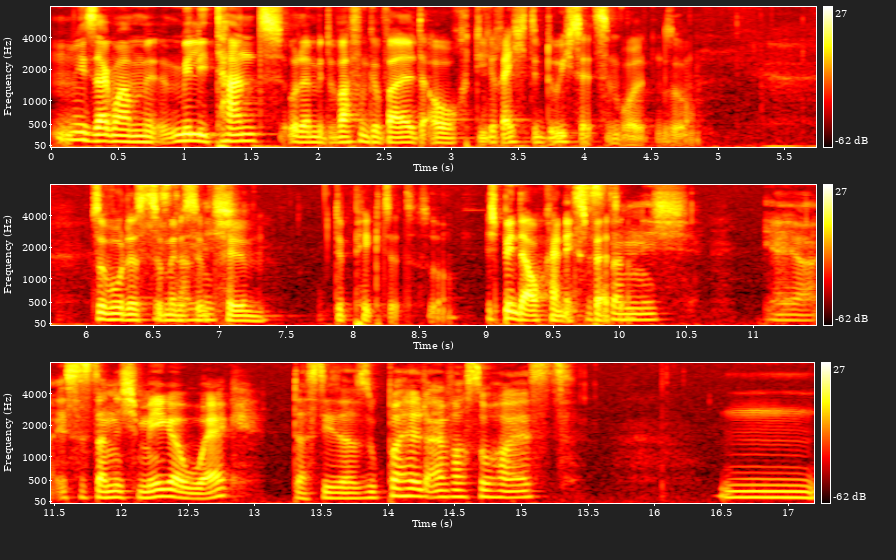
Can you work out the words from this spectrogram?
ich sag mal, mi- militant oder mit Waffengewalt auch die Rechte durchsetzen wollten. So, so wurde es Ist es zumindest im Film depicted. So. Ich bin da auch kein Ist es Experte. dann nicht. Ja, ja, ist es dann nicht mega wack, dass dieser Superheld einfach so heißt? Mm,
